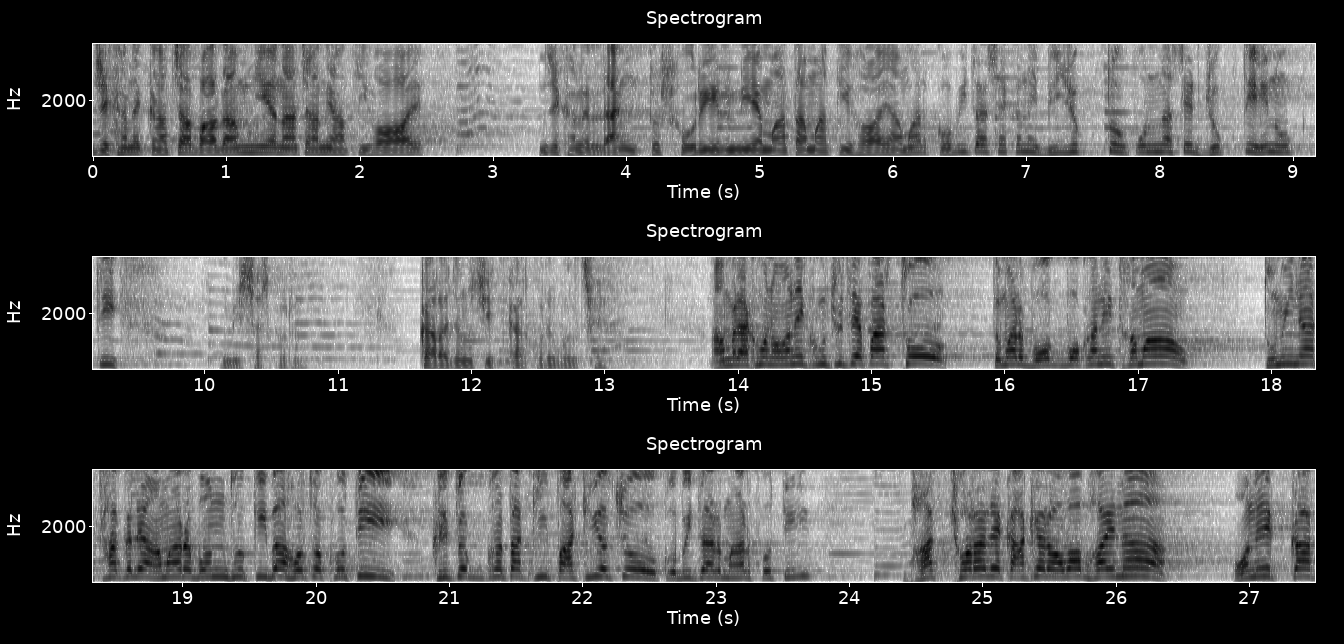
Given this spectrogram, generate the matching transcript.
যেখানে কাঁচা বাদাম নিয়ে নাচানাচি হয় যেখানে ল্যাংটো শরীর নিয়ে মাতামাতি হয়, আমার কবিতা সেখানে বিযুক্ত উপন্যাসের যুক্তিহীন উক্তি। বিশ্বাস করুন, কারা যেন চিৎকার করে বলছে, আমরা এখন অনেক উঁচুতে পারত তোমার বক বকানি থামাও। তুমি না থাকলে আমার বন্ধু কিবা হতো ক্ষতি? কৃতজ্ঞতা কি পাঠিয়েছ কবিতার মারফতি? ভাত ছড়ালে কাকের অভাব হয় না? অনেক কাক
